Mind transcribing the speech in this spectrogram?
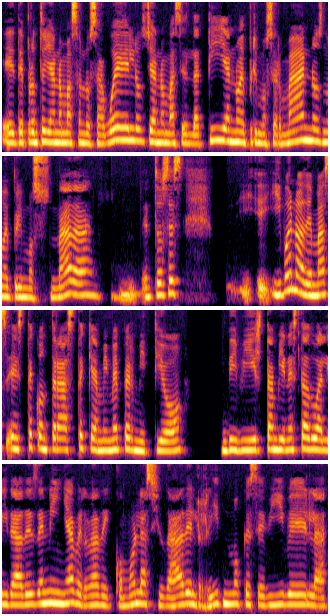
eh, de pronto ya no más son los abuelos, ya no más es la tía, no hay primos hermanos, no hay primos nada. Entonces, y bueno, además este contraste que a mí me permitió vivir también esta dualidad desde niña, ¿verdad? De cómo la ciudad, el ritmo que se vive, la,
